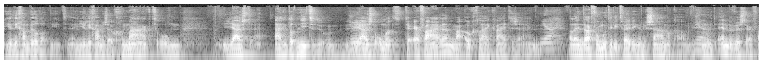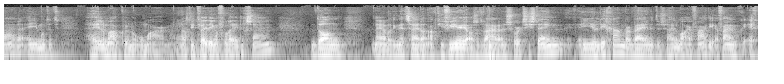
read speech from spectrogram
Je lichaam wil dat niet. En je lichaam is ook gemaakt om juist eigenlijk dat niet te doen. Dus Hmm. juist om het te ervaren, maar ook gelijk kwijt te zijn. ja. Alleen daarvoor moeten die twee dingen dus samenkomen. Dus Ja. je moet het en bewust ervaren en je moet het helemaal kunnen omarmen. En als die twee dingen volledig zijn, dan, nou ja, wat ik net zei, dan activeer je als het ware een soort systeem in je lichaam waarbij je het dus helemaal ervaart. Die ervaring ook echt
